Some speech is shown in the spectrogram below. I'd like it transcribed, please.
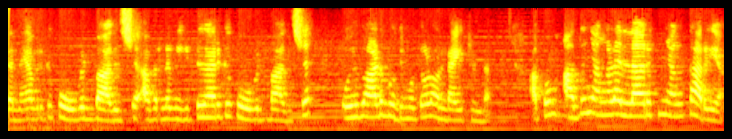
തന്നെ അവർക്ക് കോവിഡ് ബാധിച്ച് അവരുടെ വീട്ടുകാർക്ക് കോവിഡ് ബാധിച്ച് ഒരുപാട് ബുദ്ധിമുട്ടുകൾ ഉണ്ടായിട്ടുണ്ട്. അപ്പം അത് ഞങ്ങൾ എല്ലാവർക്കും ഞങ്ങൾക്ക് അറിയാം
